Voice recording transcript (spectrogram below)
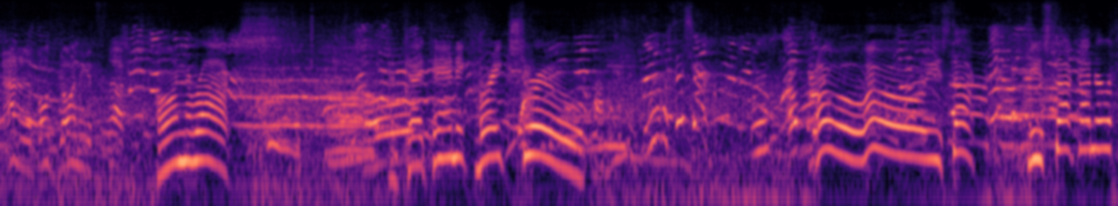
Now they're both going to get stuck. On the rocks. The Titanic breaks through. Oh, oh, he's stuck. He's stuck under. Who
